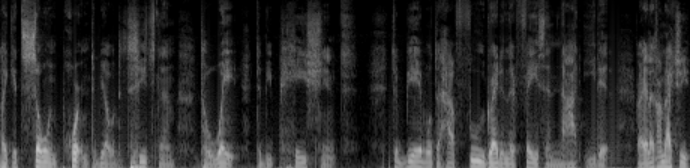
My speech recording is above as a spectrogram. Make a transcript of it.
like it's so important to be able to teach them to wait, to be patient, to be able to have food right in their face and not eat it. Right? Like I'm actually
